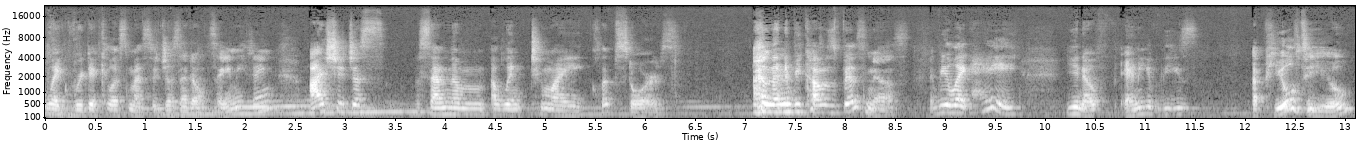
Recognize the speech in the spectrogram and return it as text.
like ridiculous messages I don't say anything, I should just send them a link to my clip stores, and then it becomes business. And be like, hey, you know, if any of these appeal to you?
